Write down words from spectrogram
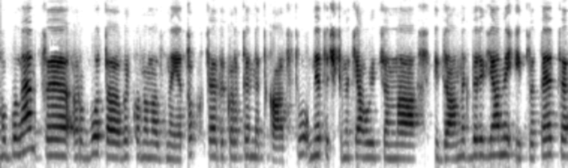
Гобелен це робота виконана з ниток, це декоративне ткацтво. Ниточки натягуються на підрамник дерев'яний і плететься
